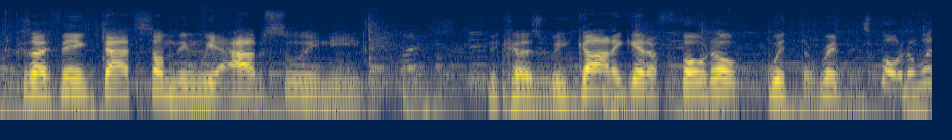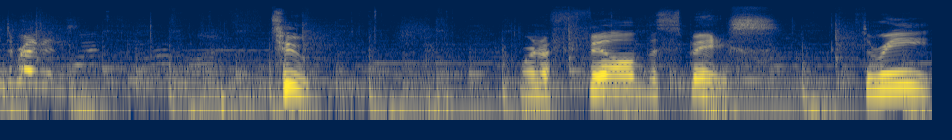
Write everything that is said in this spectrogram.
because I think that's something we absolutely need Okay, let's do because we gotta get a photo with the ribbons. Photo with the ribbons. one, two, one. Two. We're gonna fill the space. Three,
